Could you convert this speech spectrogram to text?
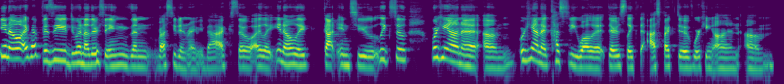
you know i got busy doing other things and rusty didn't write me back so i like you know like got into like so working on a um working on a custody wallet there's like the aspect of working on um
